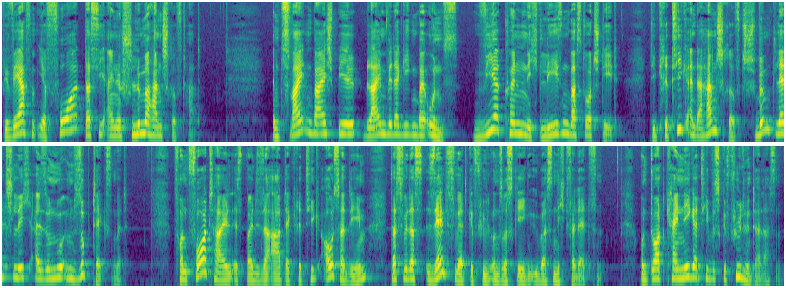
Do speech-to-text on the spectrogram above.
Wir werfen ihr vor, dass sie eine schlimme Handschrift hat. Im zweiten Beispiel bleiben wir dagegen bei uns. Wir können nicht lesen, was dort steht. Die Kritik an der Handschrift schwimmt letztlich also nur im Subtext mit. Von Vorteil ist bei dieser Art der Kritik außerdem, dass wir das Selbstwertgefühl unseres Gegenübers nicht verletzen und dort kein negatives Gefühl hinterlassen.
